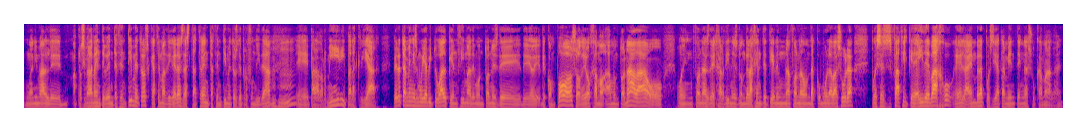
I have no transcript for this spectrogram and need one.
un animal de aproximadamente 20 centímetros que hace madrigueras de hasta 30 centímetros de profundidad eh, para dormir y para criar. Pero también es muy habitual que encima de montones de, compost o de hoja amo- amontonada o, o en zonas de jardines donde la gente tiene una zona donde acumula basura, pues es fácil que de ahí debajo eh, la hembra pues ya también tenga su camada. ¿eh?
